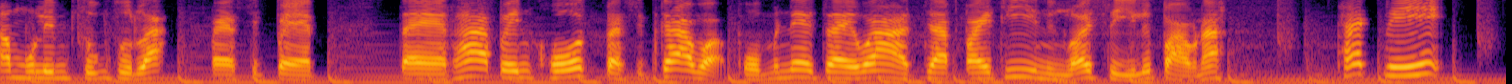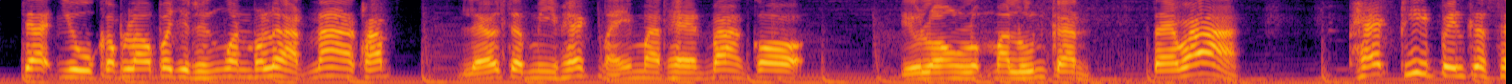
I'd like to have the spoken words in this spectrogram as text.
อมูลิมสูงสุดละ 88 แต่ถ้าเป็นโค้ด 89 อะ ผมไม่แน่ใจว่าจะไปที่ 104 หรือเปล่านะ แพ็กนี้จะอยู่กับเราไปจนถึงวันพฤหัสหน้าครับ แล้วจะมีแพ็กไหนมาแทนบ้างก็ เดี๋ยวลองมาลุ้นกัน แต่ว่าแพ็กที่เป็นกระแส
